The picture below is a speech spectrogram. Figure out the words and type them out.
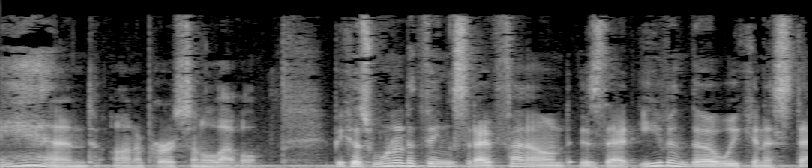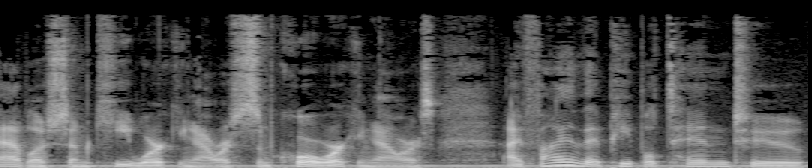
and on a personal level. Because one of the things that I've found is that even though we can establish some key working hours, some core working hours, I find that people tend to,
